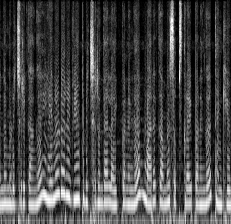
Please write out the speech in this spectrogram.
வந்து முடிச்சிருக்காங்க. என்னோட ரிவ்யூ பிடிச்சிருந்தா லைக் பண்ணுங்கள் மறக்காமல் சப்ஸ்கிரைப் பண்ணுங்கள் தேங்க்யூ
